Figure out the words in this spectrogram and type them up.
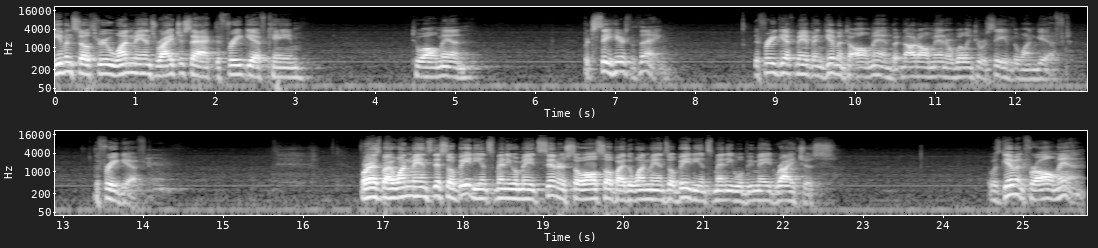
even so through one man's righteous act the free gift came to all men. But you see, here's the thing the free gift may have been given to all men, but not all men are willing to receive the one gift, the free gift. For as by one man's disobedience many were made sinners, so also by the one man's obedience many will be made righteous. It was given for all men,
